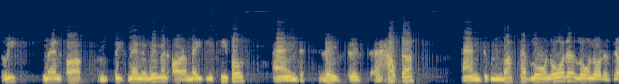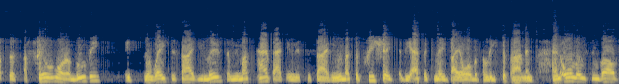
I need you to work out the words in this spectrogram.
police men are police men and women are amazing people, and they've, they've uh, helped us. And we must have law and order. Law and order is not just a film or a movie. It's the way society lives, and we must have that in this society. We must appreciate the efforts made by all the police departments and all those involved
